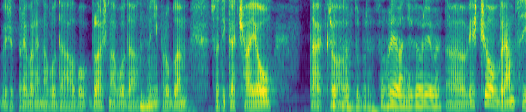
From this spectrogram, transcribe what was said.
vieš, prevarená voda alebo vlažná voda, mm-hmm. není problém. Čo sa týka čajov, tak, tak čo je teraz dobré? Zohrievať, nezahrievať? Uh, vieš čo, v rámci,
